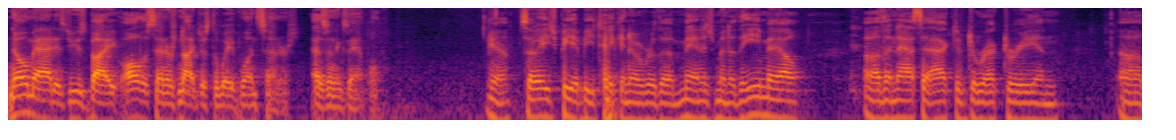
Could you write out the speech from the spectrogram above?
Nomad is used by all the centers, not just the Wave One centers, as an example. Yeah, so HP would be taking over the management of the email, uh, the NASA Active Directory, and uh,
